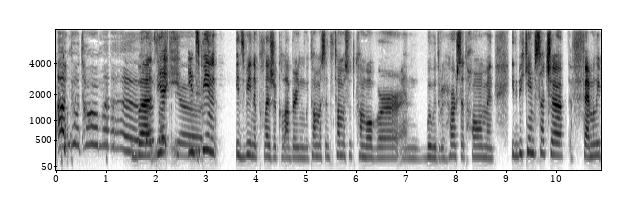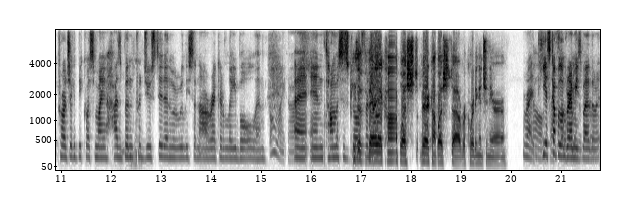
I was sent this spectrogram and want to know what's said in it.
Uncle Thomas. but that's yeah, it's been it's been a pleasure collaborating with Thomas, and Thomas would come over and we would rehearse at home, and it became such a family project because my husband Mhm. produced it and we released on our record label, and Oh my gosh. uh, and Thomas's He's a very accomplished, very accomplished uh, recording engineer. Right. Oh, he has a couple of so Grammys, by the way.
